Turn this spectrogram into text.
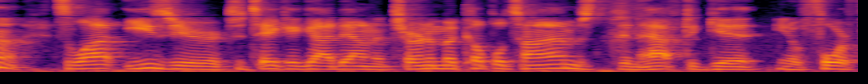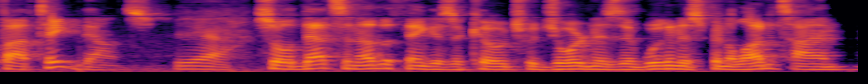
it's a lot easier to take a guy down and turn him a couple times than have to get you know four or five takedowns. Yeah. So that's another thing as a coach with Jordan is that we're going to spend a lot of time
